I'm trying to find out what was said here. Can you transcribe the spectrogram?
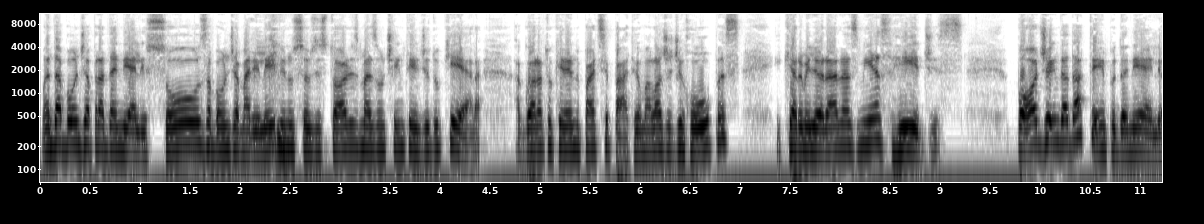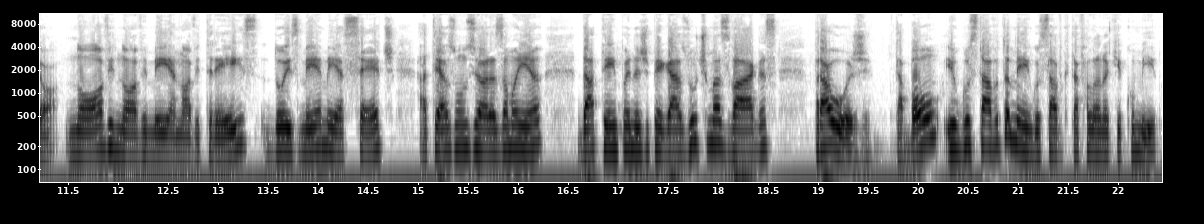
Manda bom dia pra Daniele Souza, bom dia Marilei, vi nos seus stories, mas não tinha entendido o que era. Agora tô querendo participar. Tenho uma loja de roupas e quero melhorar nas minhas redes. Pode ainda dar tempo, Daniele, ó, 99693-2667 até às 11 horas da manhã. Dá tempo ainda de pegar as últimas vagas para hoje, tá bom? E o Gustavo também, Gustavo que tá falando aqui comigo.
